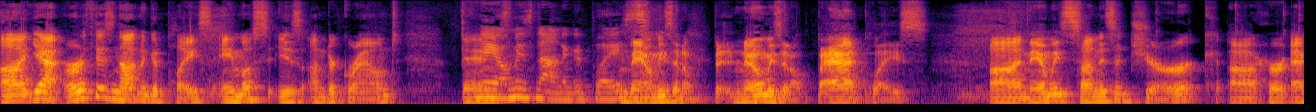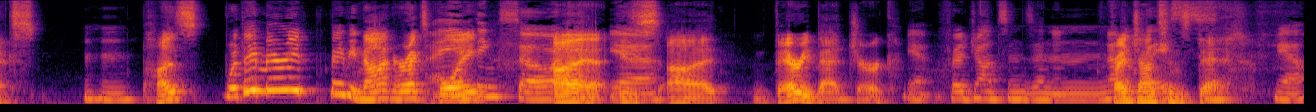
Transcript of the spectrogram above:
Uh, yeah, Earth is not in a good place. Amos is underground. And Naomi's not in a good place. Naomi's in a Naomi's in a bad place. Uh, Naomi's son is a jerk. Uh, her ex hus were they married? Maybe not. Her ex boy Mm-hmm. I think so. uh, yeah. is uh, very bad jerk. yeah. Fred Johnson's in another Fred Johnson's place. dead. Yeah.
